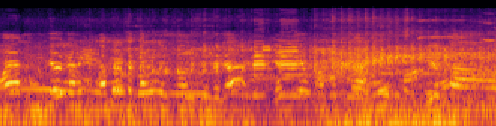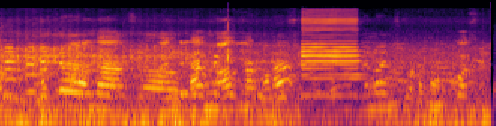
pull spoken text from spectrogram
మా యొక్క ఉద్యోగానికి భద్రత కల్పించవలసిందిగా ఎన్డీఏ ప్రభుత్వాన్ని ఈ యొక్క మధ్య కార్మికుల తరఫున నిర్ణయించుకుంటున్నాం.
